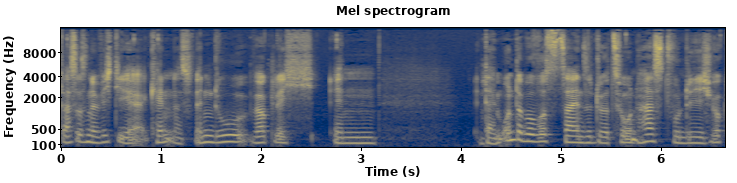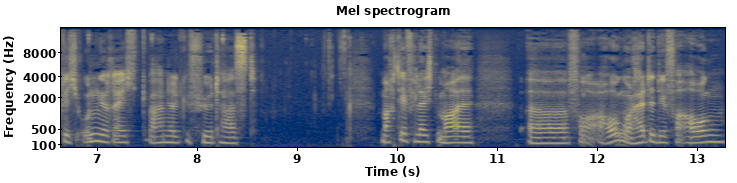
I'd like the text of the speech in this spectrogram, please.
das ist eine wichtige Erkenntnis. Wenn du wirklich in, in deinem Unterbewusstsein Situationen hast, wo du dich wirklich ungerecht behandelt gefühlt hast, mach dir vielleicht mal äh, vor Augen oder halte dir vor Augen,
